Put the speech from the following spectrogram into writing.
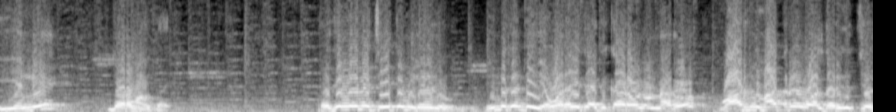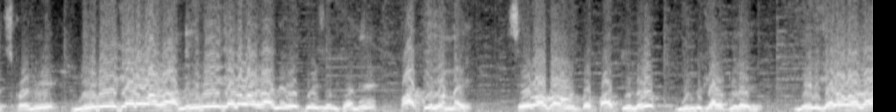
ఇవన్నీ దూరం అవుతాయి ప్రజల్లోనే చేయటం లేదు. ఎందుకంటే ఎవరైతే అధికారంలో ఉన్నారో వారిని మాత్రమే వాళ్ళు దరిగి చేర్చుకొని నేనే గెలవాలా నేనే గెలవాలా అనే ఉద్దేశంతోనే పార్టీలు ఉన్నాయి. సేవాభావంతో పార్టీలు ముందుకు వెళ్ళట్లేదు. నేను గెలవాలా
